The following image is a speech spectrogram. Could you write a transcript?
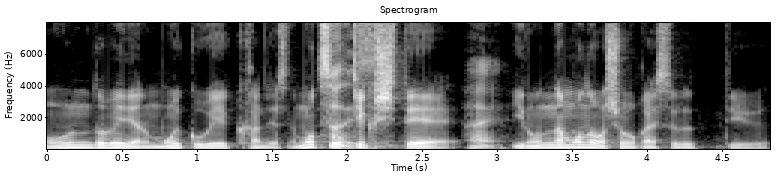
オウンドメディアのもう一個上行く感じですね。もっと大きくしてはい、いろんなものを紹介するっていう。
